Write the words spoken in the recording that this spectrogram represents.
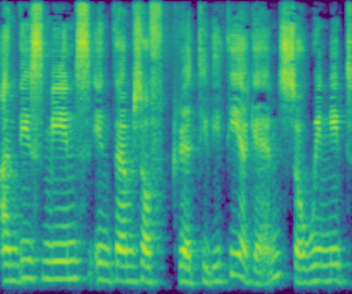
And this means in terms of creativity again. So we need,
